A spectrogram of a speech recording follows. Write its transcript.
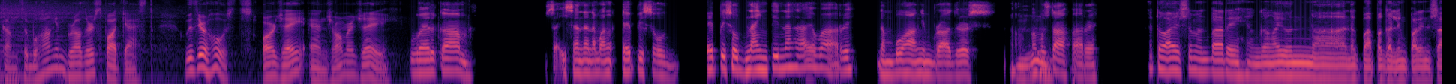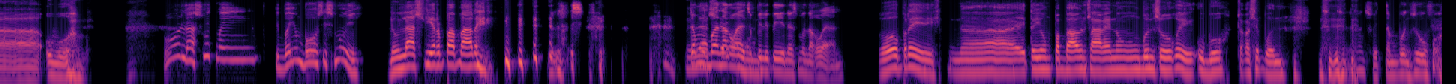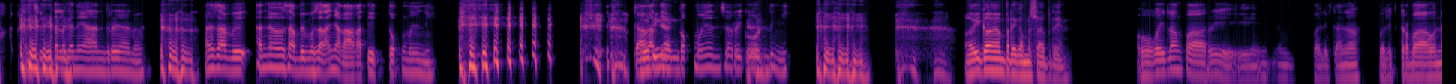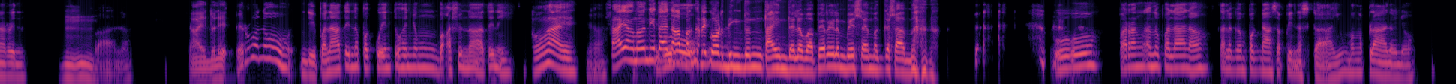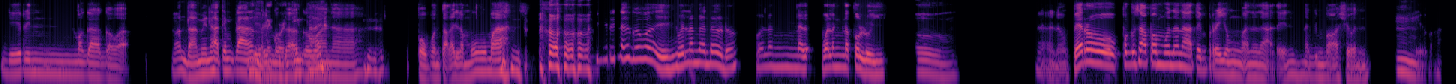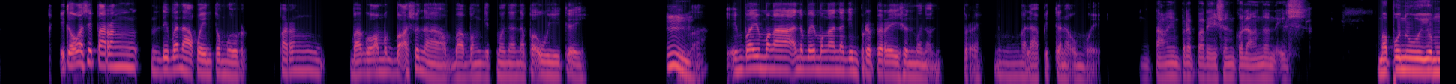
Welcome to Buhangin Brothers Podcast with your hosts, RJ and Jomer J. Welcome sa isa na namang episode. Episode 19 na tayo pare ng Buhangin Brothers. Mm. Kamusta pare? Ito ayos naman pare. Hanggang ngayon ah, nagpapagaling pa rin sa ubo. Oh, last week may iba yung boses mo eh. Nung last year pa pare. Last- Nung Saan mo ba nakuha yan? Sa yan. Pilipinas mo nakuha yan? Oo pre. Na ito yung pabaon sa akin nung bunso ko eh. Ubo tsaka sipon. Ang sweet ng bunso mo. Ang sweet talaga ni Andre ano. Ano sabi, ano sabi mo sa kanya? Kaka-TikTok mo yun eh. Kaka-TikTok mo yun sa recording eh. o ikaw naman pre. Kamusta pre? Okay lang pare. Yung balik ano, balik trabaho na rin. Mm-mm. Paano? Ay duli. Pero ano, hindi pa natin napagkwentuhan yung bakasyon natin eh. Oo nga eh. Yeah. Sayang no, hindi tayo Siguro- nakapag-recording dun tayong dalawa. Pero ilang beses tayo magkasama. Oo, parang ano pala no, talagang pag nasa Pinas ka, yung mga plano nyo, hindi rin magagawa. No, ang dami natin plano. Hindi rin Recording magagawa tayo. na pupunta kay Lamuman. Hindi rin nagawa eh. Walang ano no, walang na, walang natuloy. oh. na ano. Pero pag-usapan muna natin pre yung ano natin, naging bakasyon. Mm. Ikaw kasi parang, di ba nakwento mo, parang bago ka magbakasyon na babanggit mo na napauwi ka eh. Mm. ba? Yung ba yung mga, ano ba yung mga naging preparation mo nun? Pre, nung malapit ka na umuwi. Ang tanging preparation ko lang nun is mapuno yung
